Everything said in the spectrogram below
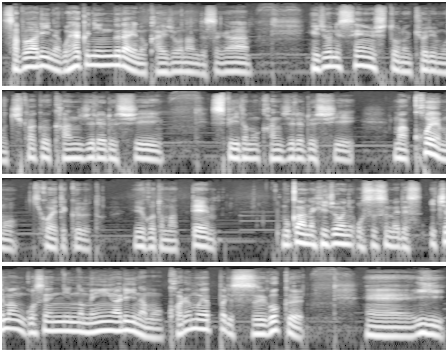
サブアリーナ500人ぐらいの会場なんですが、非常に選手との距離も近く感じれるし、スピードも感じれるし、まあ、声も聞こえてくるということもあって僕は、ね、非常におすすめです。1万5000人のメインアリーナもこれもやっぱりすごく、えー、いい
